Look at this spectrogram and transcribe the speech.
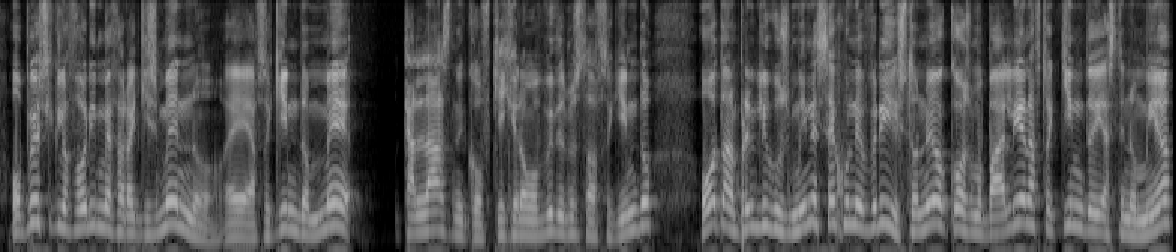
ο οποίος κυκλοφορεί με θωρακισμένο ε, αυτοκίνητο με Καλάσνικοφ και χειρομοβίδες μέσα στο αυτοκίνητο, όταν πριν λίγους μήνες έχουν βρει στο νέο κόσμο πάλι ένα αυτοκίνητο η αστυνομία,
